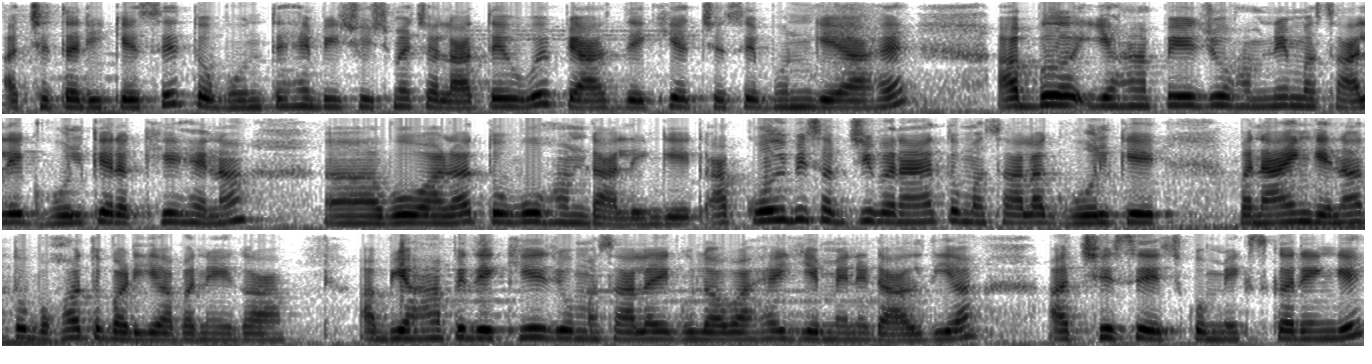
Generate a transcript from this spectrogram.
अच्छे तरीके से तो भूनते हैं बीच बीच में चलाते हुए। प्याज देखिए अच्छे से भुन गया है। अब यहाँ पे जो हमने मसाले घोल के रखे हैं ना वो वाला तो वो हम डालेंगे। आप कोई भी सब्ज़ी बनाएँ तो मसाला घोल के बनाएँगे ना तो बहुत बढ़िया बनेगा। अब यहाँ पे देखिए जो मसाला ये घुला हुआ है, ये मैंने डाल दिया। अच्छे से इसको मिक्स करेंगे।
